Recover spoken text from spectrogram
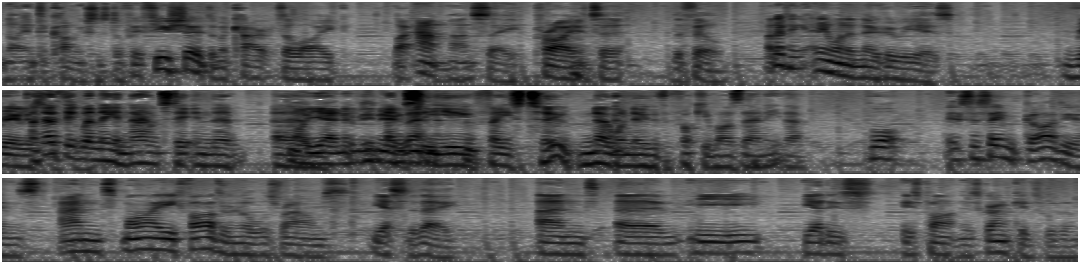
not into comics and stuff, if you showed them a character like like Ant Man, say prior to the film, I don't think anyone would know who he is. Really, I don't think when they announced it in the um, Well, yeah, nobody knew. MCU Phase Two, no one knew who the fuck he was then either. But it's the same with Guardians. And my father-in-law was round yesterday, and um, he he had his his partner's grandkids with him.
